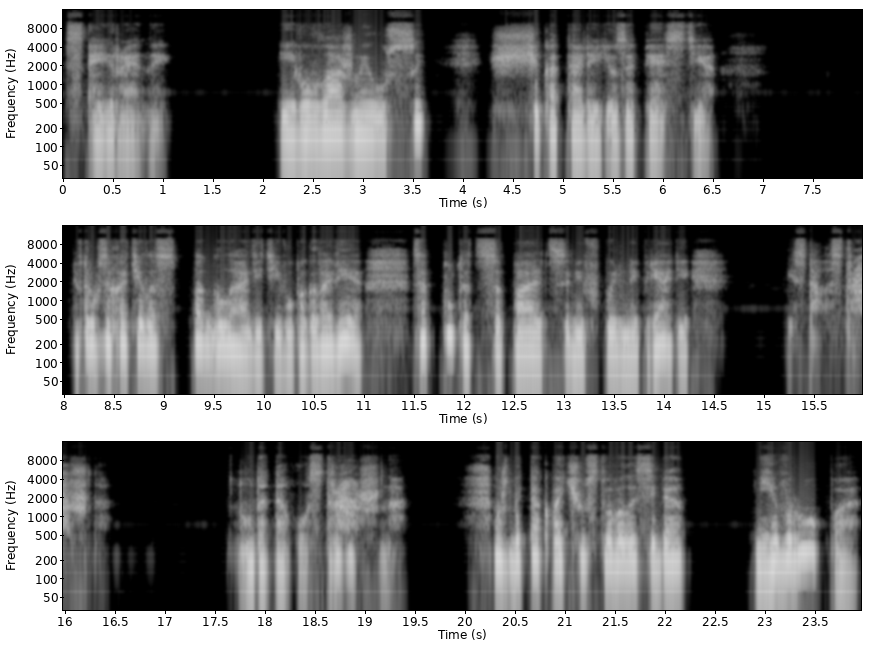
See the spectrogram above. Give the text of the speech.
с Эйрены. И его влажные усы щекотали ее запястья. Вдруг захотелось погладить его по голове, запутаться пальцами в пыльной пряди, и стало страшно. Ну, до того страшно. Может быть, так почувствовала себя Европа.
